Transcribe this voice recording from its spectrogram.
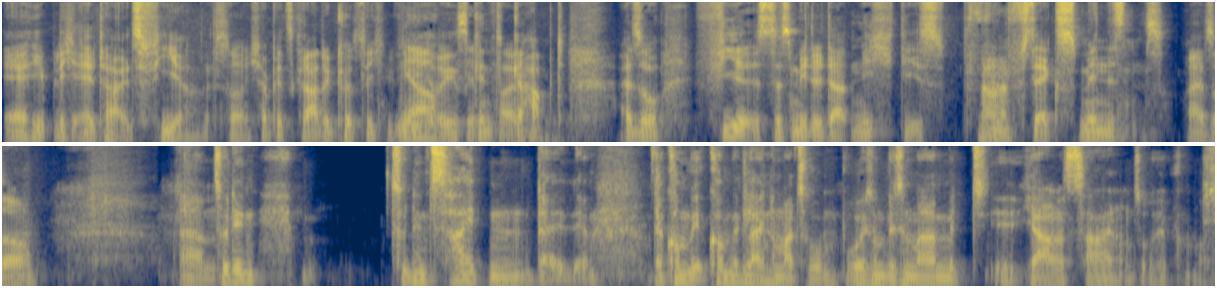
erheblich älter als vier. Also ich habe jetzt gerade kürzlich ein vierjähriges ja, Kind Fall. gehabt. Also vier ist das Mädel da nicht. Die ist fünf, Nein. sechs mindestens. Also ähm, zu den zu den Zeiten, da, da kommen wir, kommen wir gleich nochmal zu, wo ich so ein bisschen mal mit äh, Jahreszahlen und so hüpfen muss.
